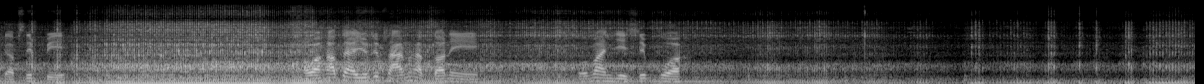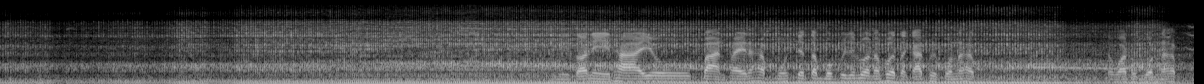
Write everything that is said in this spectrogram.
เกือบสิบปี เพราะว่าครับแต่อายุสิบสามนะครับ ตอนนี้ประมาณยี่สิบกว่านี่ตอนนี้ทายอยู่บ้านไทยนะครับหมู่เจ็ดตำบลพุทธรวดอำเภอตะการเพื่อคนนะครับ จังหวัดอุบลนะครับ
